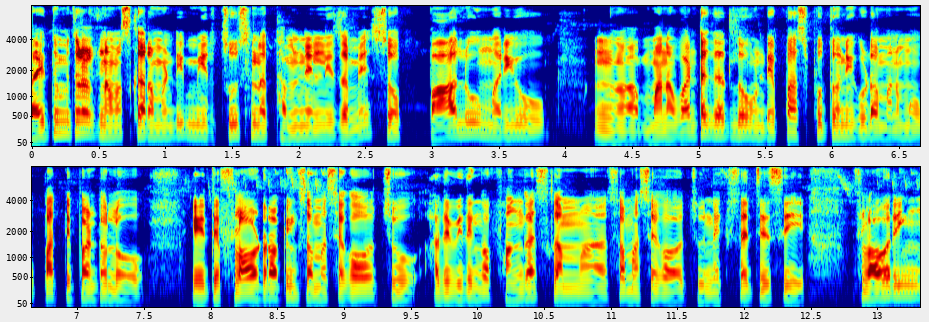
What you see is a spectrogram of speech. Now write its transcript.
రైతు మిత్రులకు నమస్కారం అండి. మీరు చూసిన తమ్నెల్ నిజమే. సో పాలు మరియు మన వంటగదిలో ఉండే పసుపుతోని కూడా మనము పత్తి పంటలో అయితే ఫ్లవర్ డ్రాపింగ్ సమస్య కావచ్చు అదేవిధంగా ఫంగస్ సమస్య కావచ్చు నెక్స్ట్ వచ్చేసి ఫ్లవరింగ్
